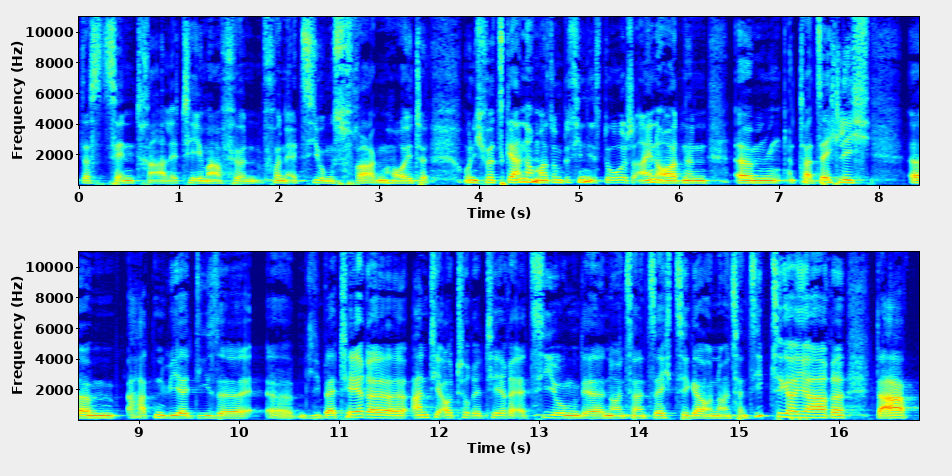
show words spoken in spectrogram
das zentrale Thema für, von Erziehungsfragen heute. Und ich würde es gerne noch mal so ein bisschen historisch einordnen. Ähm, tatsächlich ähm, hatten wir diese äh, libertäre, antiautoritäre Erziehung der 1960er und 1970er Jahre. Da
